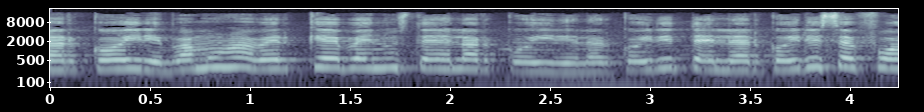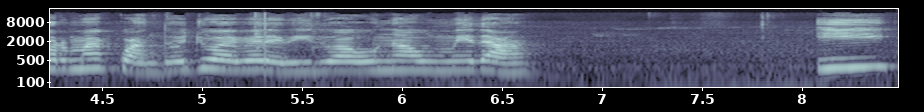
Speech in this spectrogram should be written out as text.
Arcoíris, vamos a ver qué ven ustedes el arcoíris. El arcoíris, el se forma cuando llueve debido a una humedad y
